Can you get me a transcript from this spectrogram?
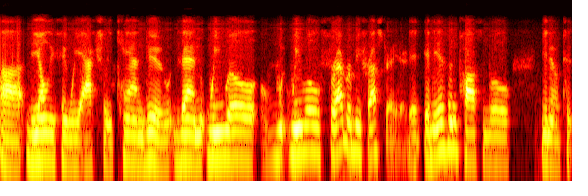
uh, the only thing we actually can do, then we will we will forever be frustrated. It, it is impossible, you know, to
